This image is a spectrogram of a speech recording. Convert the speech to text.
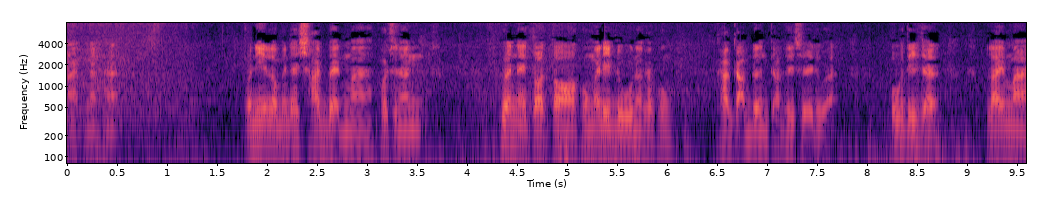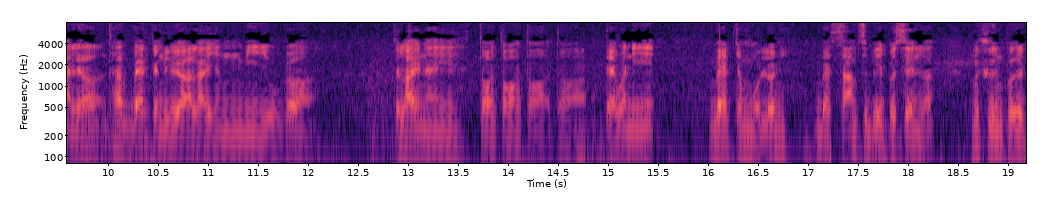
าดนะฮะ วันนี้เราไม่ได้ชาร์จแบตมา เพราะฉะนั้นเพื่อนในต่อตอคงไม่ได้ดูนะครับผมขากลับเดินกลับเฉยๆดีกว่า ปกติจะไลฟ์มาแล้วถ้าแบตยังเหลืออะไรยังมีอยู่ก็จะไลฟ์ในต่อต่อต่อต่อ แต่วันนี้แบตจะหมดแล้วนี่ แบตสามสิบเอ็ดเปอร์เซ็นแล้ว เมื่อคืนเปิด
